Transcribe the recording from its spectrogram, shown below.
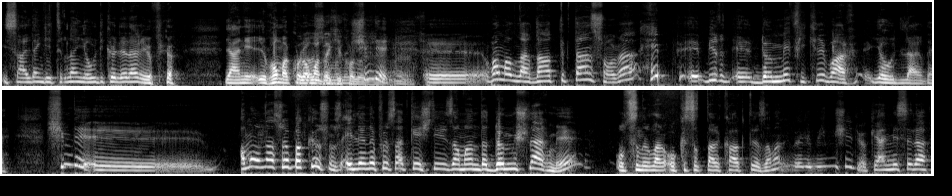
İsrail'den getirilen Yahudi köleler yapıyor. Yani Roma kolozyumunu. Roma'daki koloni. Şimdi Evet. e, Romalılar dağıttıktan sonra hep e, bir e, dönme fikri var Yahudilerde. Şimdi e, ama ondan sonra bakıyorsunuz ellerine fırsat geçtiği zaman da dönmüşler mi? O sınırlar, o kısıtlar kalktığı zaman böyle bir, bir şey yok. Yani mesela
